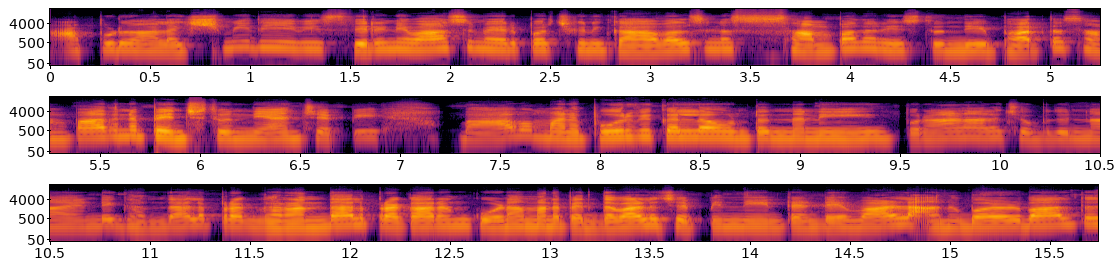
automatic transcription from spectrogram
అప్పుడు ఆ లక్ష్మీదేవి స్థిర నివాసం ఏర్పరచుకుని కావాల్సిన సంపదనిస్తుంది. భర్త సంపాదన పెంచుతుంది అని చెప్పి భావం మన పూర్వీకుల్లో ఉంటుందని పురాణాలు చెబుతున్నాయండి. గంధాల ప్ర గ్రంథాల ప్రకారం కూడా మన పెద్దవాళ్ళు చెప్పింది ఏంటంటే వాళ్ళ అనుభవాలతో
